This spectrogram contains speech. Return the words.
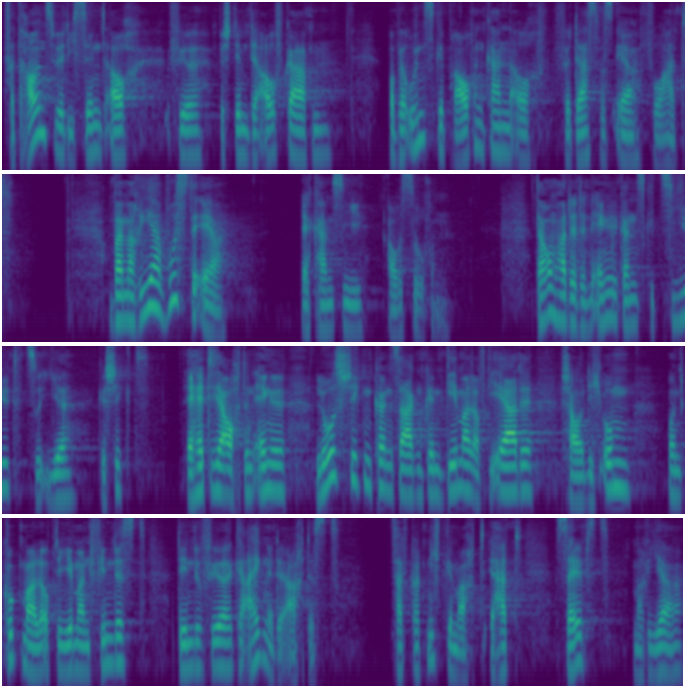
vertrauenswürdig sind, auch für bestimmte Aufgaben, ob er uns gebrauchen kann, auch für das, was er vorhat. Und bei Maria wusste er, er kann sie aussuchen. Darum hat er den Engel ganz gezielt zu ihr geschickt. Er hätte ja auch den Engel losschicken können, sagen können, geh mal auf die Erde, schau dich um und guck mal, ob du jemanden findest, den du für geeignet erachtest. Das hat Gott nicht gemacht. Er hat selbst Maria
